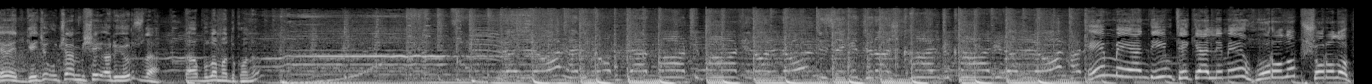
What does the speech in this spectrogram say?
Evet gece uçan bir şey arıyoruz da daha bulamadık onu. En beğendiğim tekerleme horolop şorolop.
